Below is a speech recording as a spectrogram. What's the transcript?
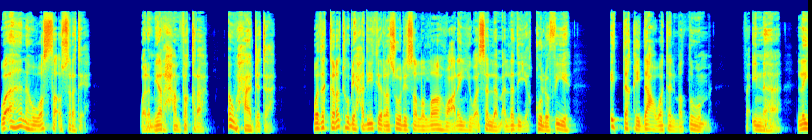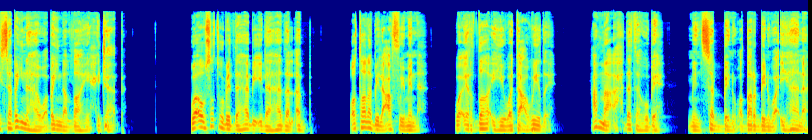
وأهانه وسط أسرته ولم يرحم فقره. أو حاجته وذكرته بحديث الرسول صلى الله عليه وسلم الذي يقول فيه اتق دعوة المظلوم فإنها ليس بينها وبين الله حجاب. وأوصته بالذهاب إلى هذا الأب وطلب العفو منه وإرضائه وتعويضه عما أحدثه به من سب وضرب وإهانة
